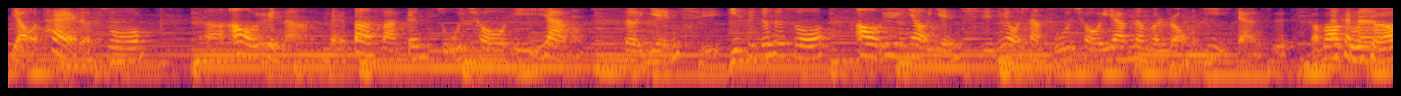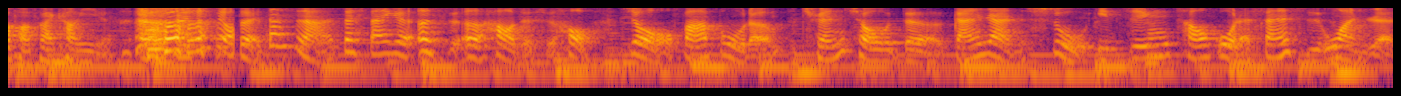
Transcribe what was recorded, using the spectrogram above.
表态了说。呃，奥运啊，没办法跟足球一样的延期，意思就是说，奥运要延期，没有像足球一样那么容易这样子。搞不好足球要跑出来抗议 就是有对，但是啊，在三月二十二号的时候，就发布了全球的感染数已经超过了三十万人。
